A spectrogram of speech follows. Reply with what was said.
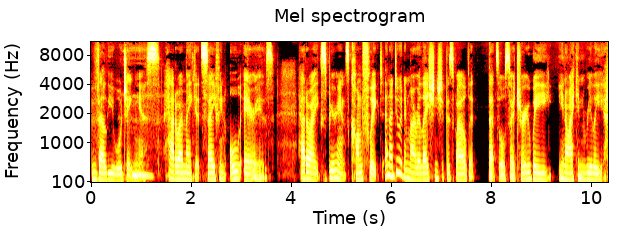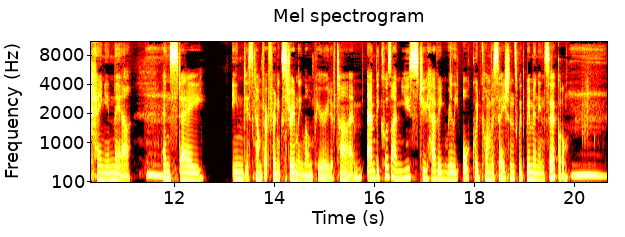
value or genius? Hmm. How do I make it safe in all areas? How do I experience conflict? And I do it in my relationship as well. That that's also true. We, you know, I can really hang in there hmm. and stay in discomfort for an extremely long period of time. And because I'm used to having really awkward conversations with women in circle, hmm.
